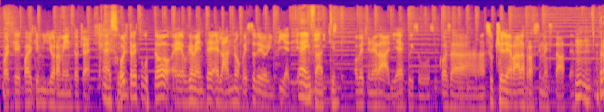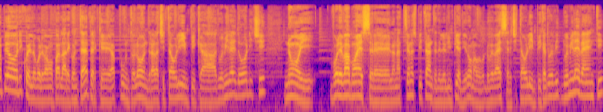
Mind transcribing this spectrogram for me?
qualche, qualche miglioramento c'è. Eh sì. Oltretutto, eh, ovviamente, è l'anno questo delle Olimpiadi. Eh, infatti. generali, eh, qui su, su cosa succederà la prossima estate. Mm-mm. Proprio di quello volevamo parlare con te perché appunto Londra, la città olimpica 2012, noi volevamo essere la nazione ospitante delle Olimpiadi, Roma doveva essere città olimpica due- 2020,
